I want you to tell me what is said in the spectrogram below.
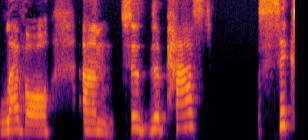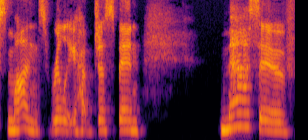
level. Um, so the past six months really have just been massive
